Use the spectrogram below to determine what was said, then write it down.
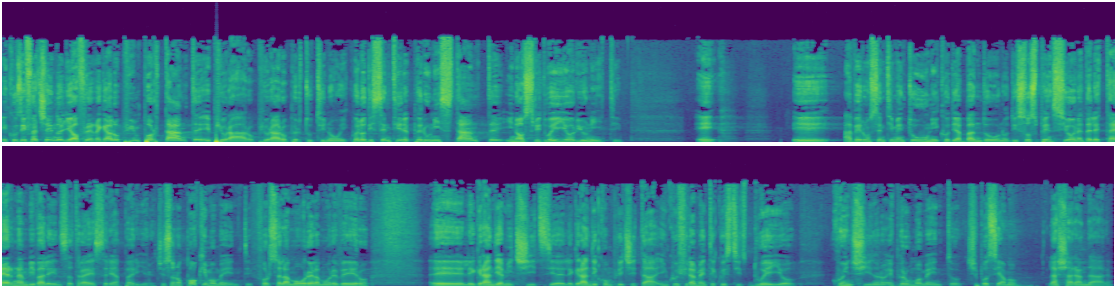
E così facendo gli offre il regalo più importante e più raro, più raro per tutti noi, quello di sentire per un istante i nostri due io riuniti e e avere un sentimento unico di abbandono, di sospensione dell'eterna ambivalenza tra essere e apparire. Ci sono pochi momenti, forse l'amore, l'amore vero, eh, le grandi amicizie, le grandi complicità in cui finalmente questi due io coincidono e per un momento ci possiamo lasciare andare.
